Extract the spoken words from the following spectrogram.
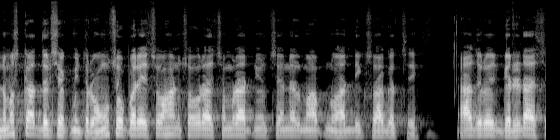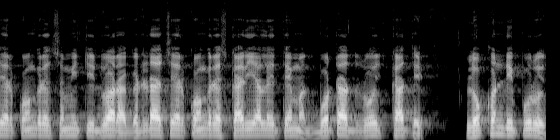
નમસ્કાર દર્શક મિત્રો, હું છું પરેશ ચૌહાણ, સૌરાષ્ટ્ર સમ્રાટ ન્યૂઝ ચેનલમાં આપનું હાર્દિક સ્વાગત છે. આજ રોજ ગઢડા શહેર કોંગ્રેસ સમિતિ દ્વારા ગઢડા શહેર કોંગ્રેસ કાર્યાલય તેમજ બોટાદ રોજ ખાતે લોખંડી પુરુષ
